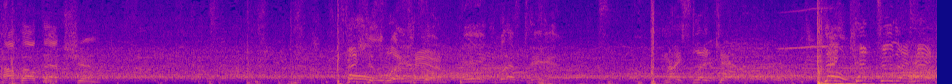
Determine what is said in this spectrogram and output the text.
How about that shin? Vicious oh, left hand. A big left hand. Nice leg kick. Big kick to the head.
